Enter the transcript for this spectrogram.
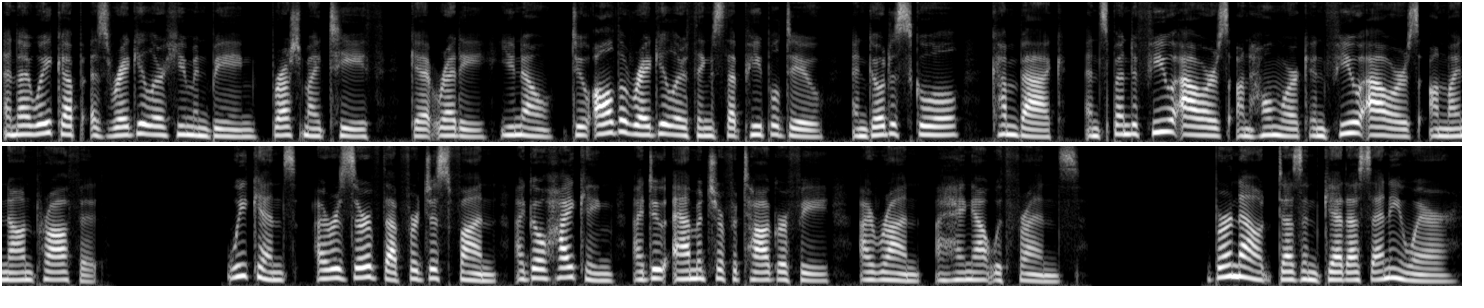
And I wake up as regular human being, brush my teeth, get ready, you know, do all the regular things that people do, and go to school, come back, and spend a few hours on homework and few hours on my nonprofit. Weekends, I reserve that for just fun. I go hiking, I do amateur photography, I run, I hang out with friends burnout doesn't get us anywhere.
